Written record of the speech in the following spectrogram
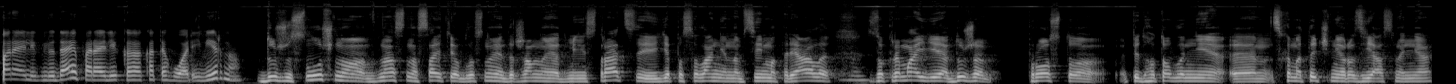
перелік людей, перелік е, категорій. Вірно? Дуже слушно. В нас на сайті обласної державної адміністрації є посилання на всі матеріали. Зокрема, є дуже просто підготовлені е, схематичні роз'яснення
